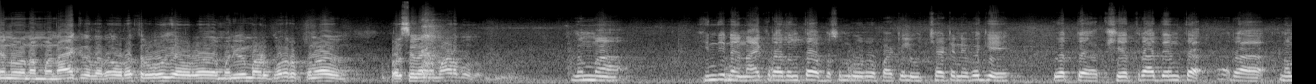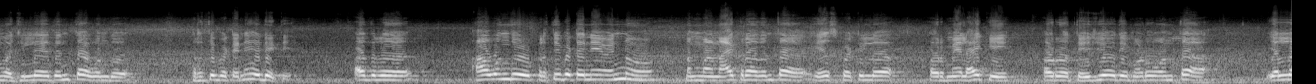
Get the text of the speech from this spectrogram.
ಏನು ನಮ್ಮ ನಾಯಕರಿದ್ದಾರೆ ಅವ್ರ ಹತ್ರ ಹೋಗಿ ಅವರ ಮನವಿ ಮಾಡ್ಕೊಂಡ್ರೆ ಪುನಃ ಪರಿಶೀಲನೆ ಮಾಡ್ಬೋದು. ನಮ್ಮ ಹಿಂದಿನ ನಾಯಕರಾದಂಥ ಬಸವನಗೌಡ ಪಾಟೀಲ್ ಉಚ್ಚಾಟನೆ ಬಗ್ಗೆ ಇವತ್ತು ಕ್ಷೇತ್ರಾದ್ಯಂತ ರ, ನಮ್ಮ ಜಿಲ್ಲೆಯಾದ್ಯಂತ ಒಂದು ಪ್ರತಿಭಟನೆ ಎದೈತಿ ಅದರ ಆ ಒಂದು ಪ್ರತಿಭಟನೆಯನ್ನು ನಮ್ಮ ನಾಯಕರಾದಂಥ ಎಸ್ ಪಾಟೀಲ್ ಅವ್ರ ಮೇಲೆ ಹಾಕಿ ಅವರು ತೇಜೋದಿ ಮಾಡುವಂಥ ಎಲ್ಲ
